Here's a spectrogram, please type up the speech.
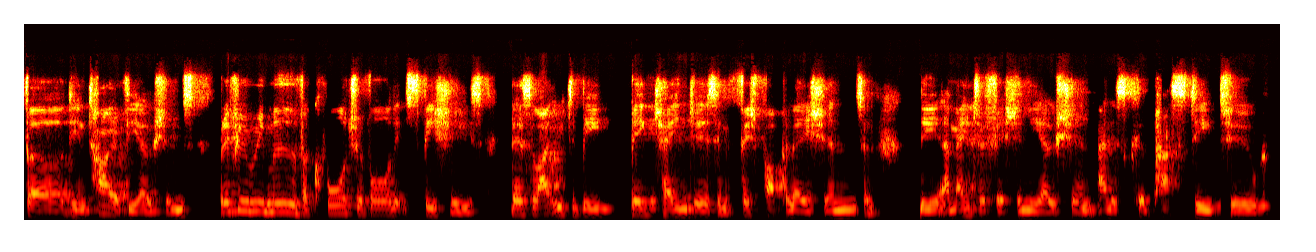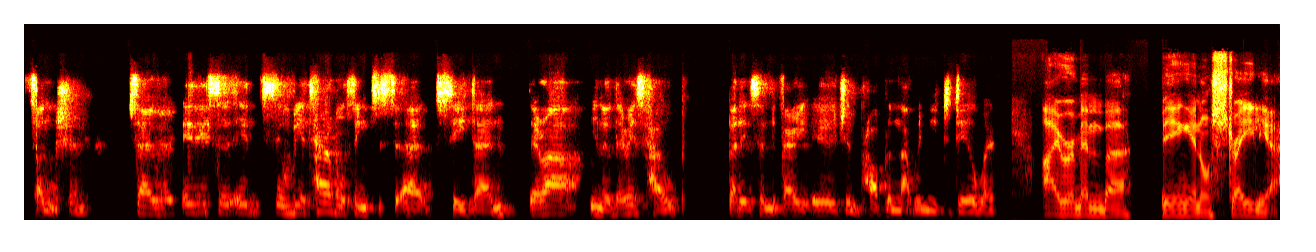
for the entire of the oceans. But if you remove a quarter of all its species, there's likely to be big changes in fish populations and the amount of fish in the ocean and its capacity to function. So it's it's it will be a terrible thing to, uh, to see done. There are you know there is hope, but it's a very urgent problem that we need to deal with. I remember being in Australia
